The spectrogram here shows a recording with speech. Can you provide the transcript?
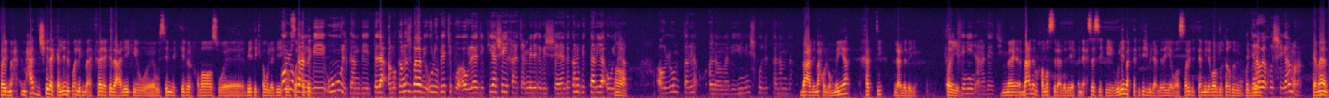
طيب مح- محدش كده كلمك وقال لك بقى كفاية كده عليكي وسنك كبر خلاص وبيتك أولى بيكي كله كان وصحتك. بيقول كان بيتلقى ما كانوش بقى بيقولوا بيتك وأولادك يا شيخة هتعملي إيه بالشهادة؟ كانوا بيتريقوا ويضحكوا. أقول لهم تريقوا أنا ما بيهمنيش كل الكلام ده. بعد محو الأمية خدتي الإعدادية. طيب. سنين ما بعد ما خلصتي الإعدادية كان إحساسك إيه وليه ما اكتفيتيش بالإعدادية واصريتي تكملي برضه وتاخدي كنت الدبلوم؟ ناوية أخش جامعة. كمان؟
